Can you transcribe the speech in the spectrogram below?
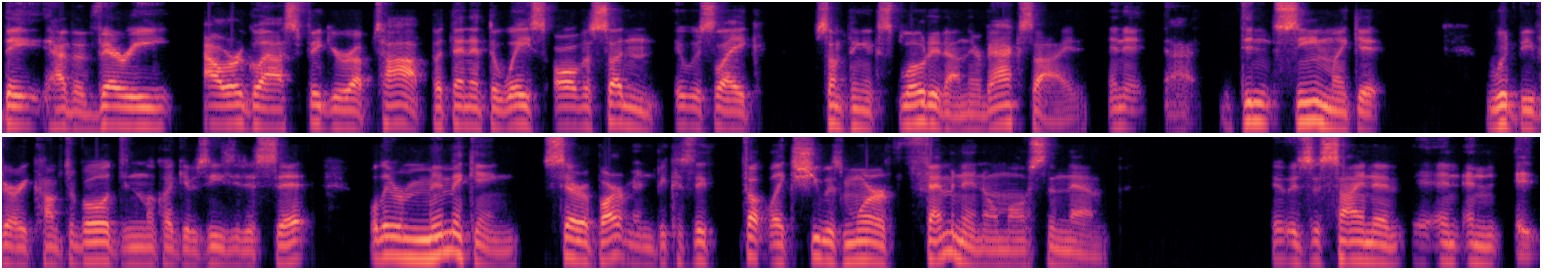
they have a very hourglass figure up top, but then at the waist, all of a sudden, it was like something exploded on their backside, and it uh, didn't seem like it would be very comfortable. It didn't look like it was easy to sit. Well, they were mimicking Sarah Baartman because they felt like she was more feminine almost than them. It was a sign of, and and it,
